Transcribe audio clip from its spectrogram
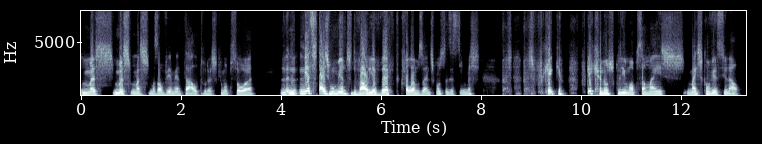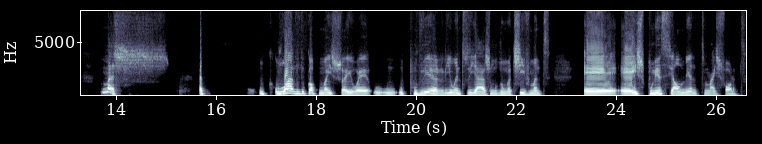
mas, mas, mas, mas obviamente há alturas que uma pessoa, nesses tais momentos de Valley of Death que falamos antes, como se diz assim, mas, mas, mas porquê, é que eu, porquê é que eu não escolhi uma opção mais, mais convencional? Mas a, o, o, lado do copo meio cheio é o, o poder e o entusiasmo de um achievement é, é exponencialmente mais forte.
